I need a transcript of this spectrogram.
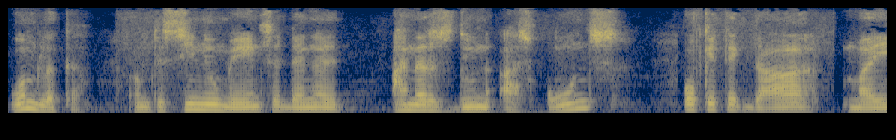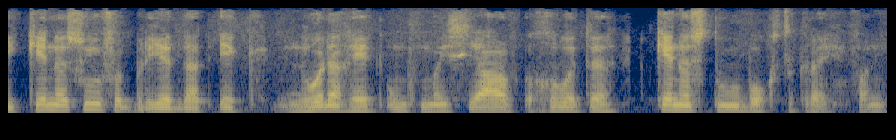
oomblikke om te sien hoe mense dinge anders doen as ons. Ook het ek daar my kennis so verbreed dat ek nodig het om vir myself 'n groter kennis toolbox te kry van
